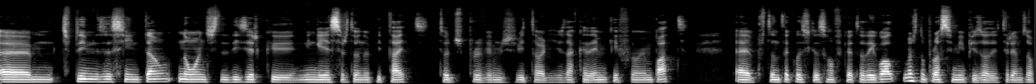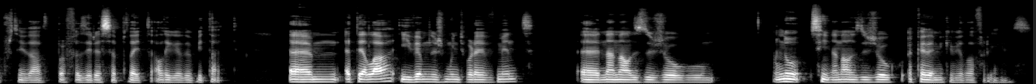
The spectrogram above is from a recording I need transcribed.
Um, Despedimos-nos assim então, não antes de dizer que ninguém acertou no appetite, todos prevemos vitórias da Académica e foi um empate, uh, portanto a classificação fica toda igual, mas no próximo episódio teremos a oportunidade para fazer esse update à Liga do Habitat. Um, até lá e vemo-nos muito brevemente uh, na análise do jogo, no, sim, na análise do jogo Académica Vila Ferguense.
